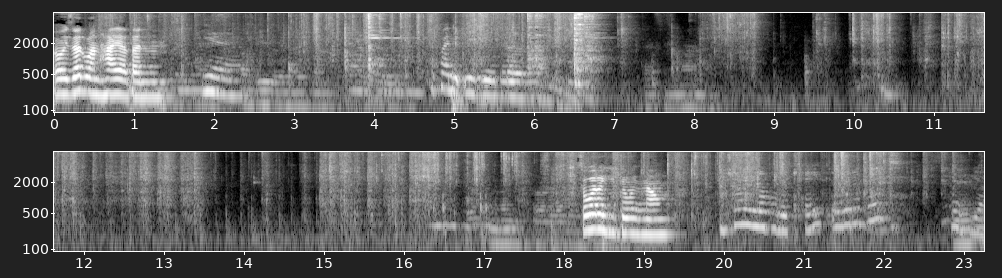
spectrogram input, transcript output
Oh, is that one higher than? Yeah. I find it easier to So what are you doing now? I'm trying to level the cake a little bit. Yeah.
